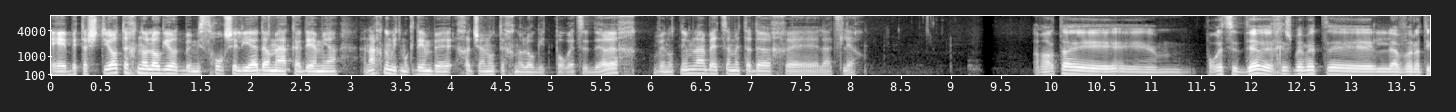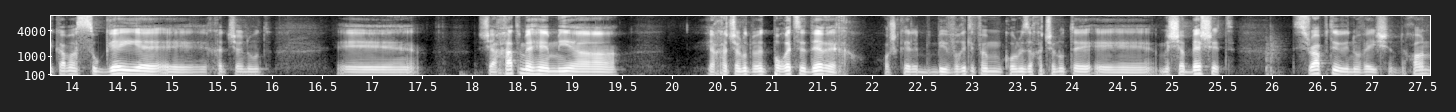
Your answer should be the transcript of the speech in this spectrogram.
אה, בתשתיות טכנולוגיות, במסחור של ידע מהאקדמיה. אנחנו מתמקדים בחדשנות טכנולוגית פורצת דרך, ונותנים לה בעצם את הדרך להצליח. אמרת פורצת דרך, יש באמת להבנתי כמה סוגי חדשנות, שאחת מהן היא החדשנות באמת פורצת דרך, או שכאלה בעברית לפעמים קוראים לזה חדשנות אה, אה, משבשת, disruptive innovation, נכון?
